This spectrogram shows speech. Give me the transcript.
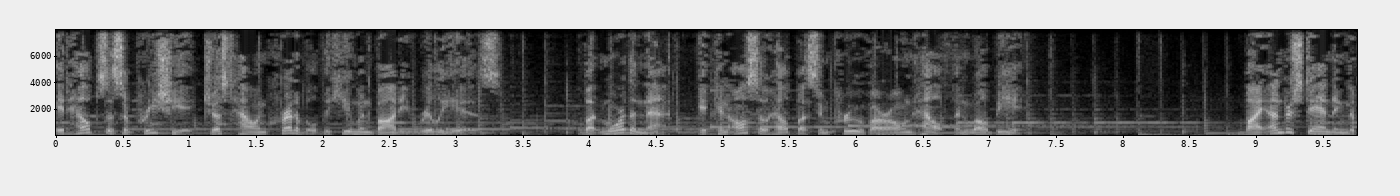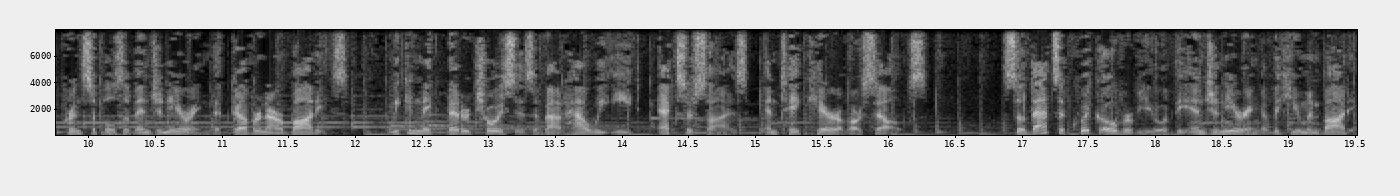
it helps us appreciate just how incredible the human body really is. But more than that, it can also help us improve our own health and well-being. By understanding the principles of engineering that govern our bodies, we can make better choices about how we eat, exercise, and take care of ourselves. So that's a quick overview of the engineering of the human body.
